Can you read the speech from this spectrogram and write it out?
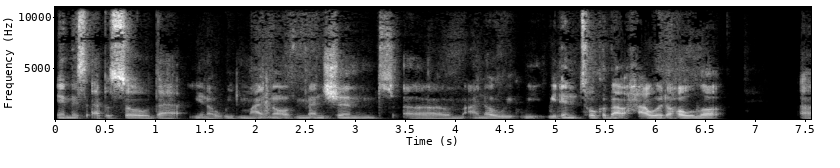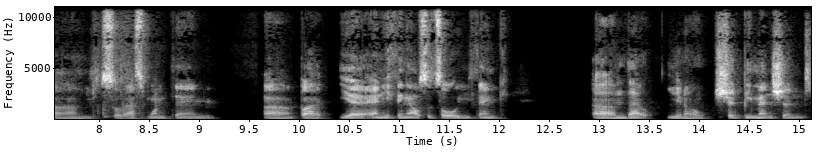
in this episode that you know we might not have mentioned? Um, I know we, we, we didn't talk about Howard a whole lot, um, so that's one thing. Uh, but yeah, anything else at all you think um, that you know should be mentioned?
